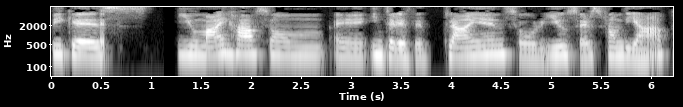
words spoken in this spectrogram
because you might have some uh, interested clients or users from the app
